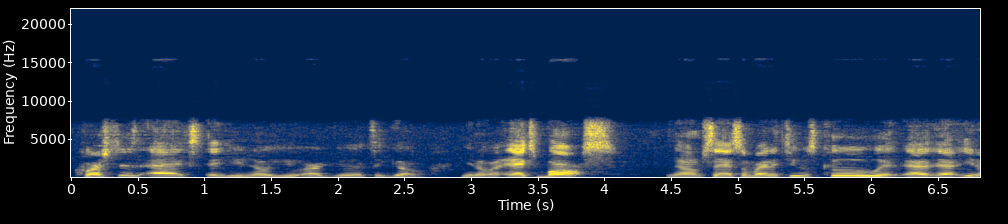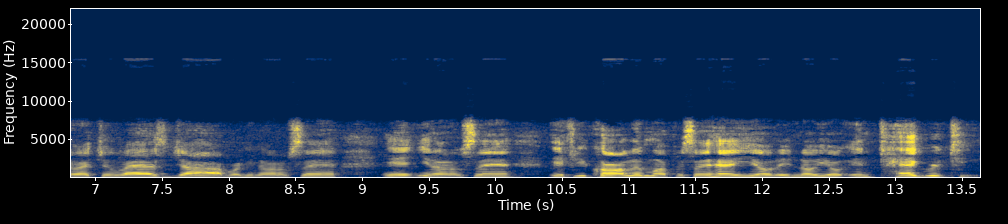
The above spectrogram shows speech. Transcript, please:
Questions asked, and you know you are good to go. You know, an ex boss, you know what I'm saying? Somebody that you was cool with, at, at, you know, at your last job, or you know what I'm saying? And you know what I'm saying? If you call them up and say, "Hey, yo," they know your integrity.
